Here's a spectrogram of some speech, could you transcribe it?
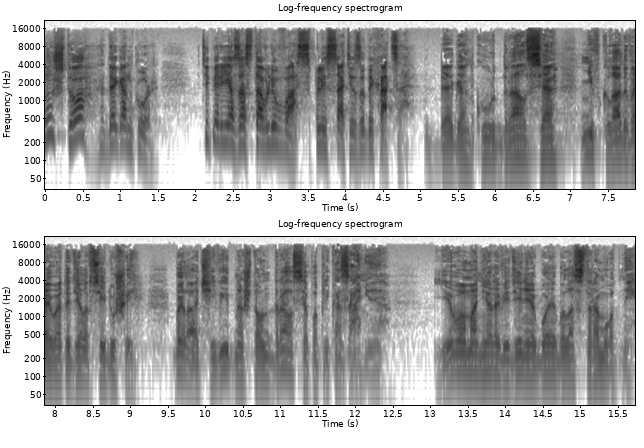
Ну что, Деганкур, теперь я заставлю вас плясать и задыхаться. Деганкур дрался, не вкладывая в это дело всей души. Было очевидно, что он дрался по приказанию. Его манера ведения боя была старомодной,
